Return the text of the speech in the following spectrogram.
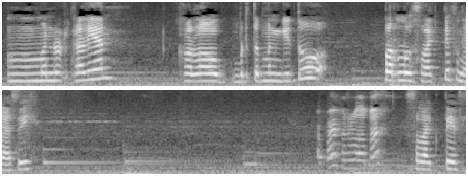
Menurut kalian, kalau berteman gitu perlu selektif nggak sih? apa Perlu apa? Selektif.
